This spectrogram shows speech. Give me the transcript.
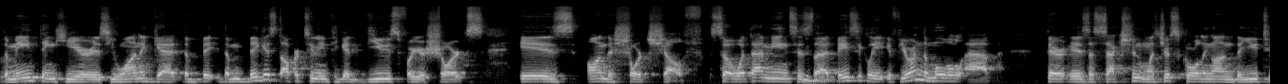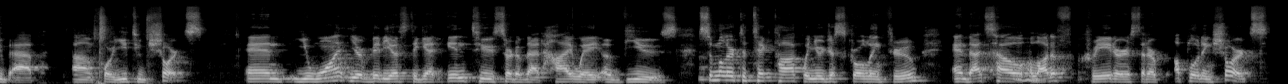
the main thing here is you want to get the big, the biggest opportunity to get views for your shorts is on the short shelf. So what that means is mm-hmm. that basically if you're on the mobile app, there is a section once you're scrolling on the YouTube app um, for YouTube Shorts. And you want your videos to get into sort of that highway of views, similar to TikTok when you're just scrolling through. And that's how mm-hmm. a lot of creators that are uploading shorts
